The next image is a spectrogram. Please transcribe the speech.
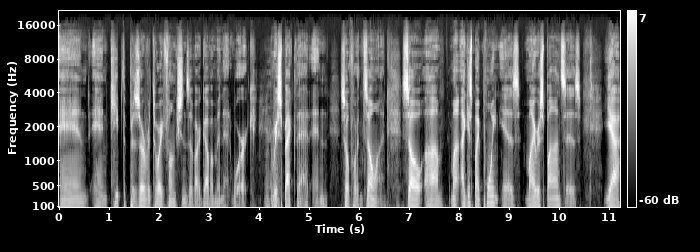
And and keep the preservatory functions of our government at work. Respect that, and so forth and so on. So um, my, I guess my point is, my response is, yeah.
